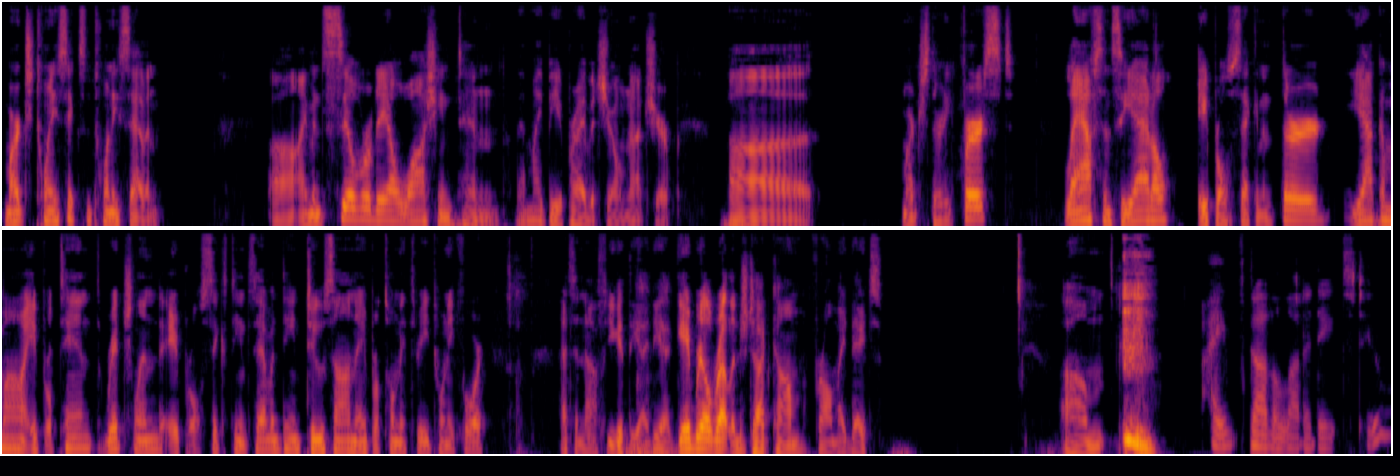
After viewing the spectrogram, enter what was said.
March 26 and 27. Uh, I'm in Silverdale, Washington. That might be a private show. I'm not sure. Uh, March 31st. Laughs in Seattle, April 2nd and 3rd. Yakima, April 10th. Richland, April 16, 17. Tucson, April 23, 24. That's enough. You get the idea. GabrielRutledge.com for all my dates. Um, I've got a lot of dates too.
